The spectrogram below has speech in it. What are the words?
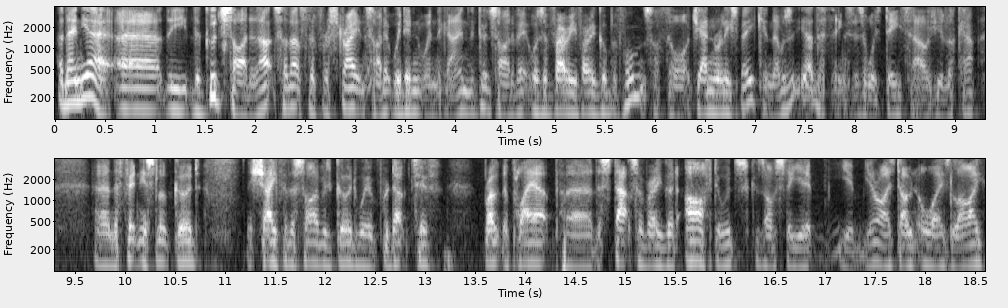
and then, yeah, uh, the the good side of that. So that's the frustrating side. it. We didn't win the game. The good side of it was a very, very good performance. I thought, generally speaking, there was the other things. There's always details you look at. Uh, the fitness looked good. The shape of the side was good. We were productive. Broke the play up. Uh, the stats were very good afterwards because obviously you, you, your eyes don't always lie.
